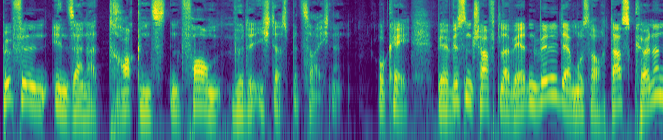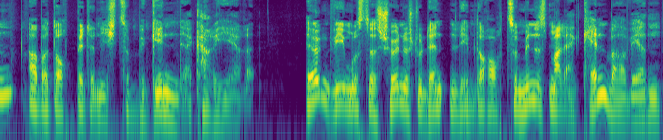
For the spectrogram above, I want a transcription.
Büffeln in seiner trockensten Form würde ich das bezeichnen. Okay, wer Wissenschaftler werden will, der muss auch das können, aber doch bitte nicht zu Beginn der Karriere. Irgendwie muss das schöne Studentenleben doch auch zumindest mal erkennbar werden.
